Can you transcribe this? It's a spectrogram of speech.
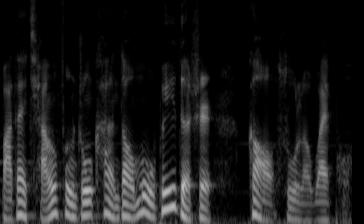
把在墙缝中看到墓碑的事告诉了外婆，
